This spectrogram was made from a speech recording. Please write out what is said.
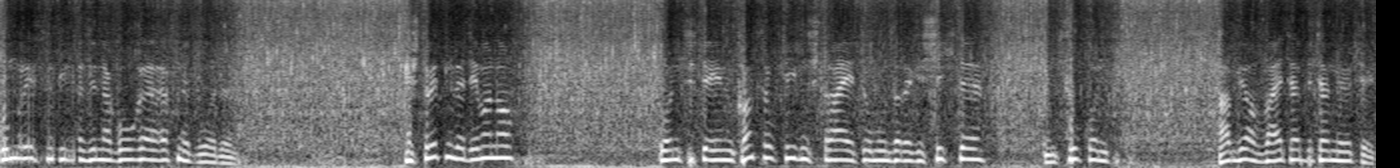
Umrissen dieser Synagoge eröffnet wurde. Gestritten wird immer noch und den konstruktiven Streit um unsere Geschichte und Zukunft haben wir auch weiter bitter nötig.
